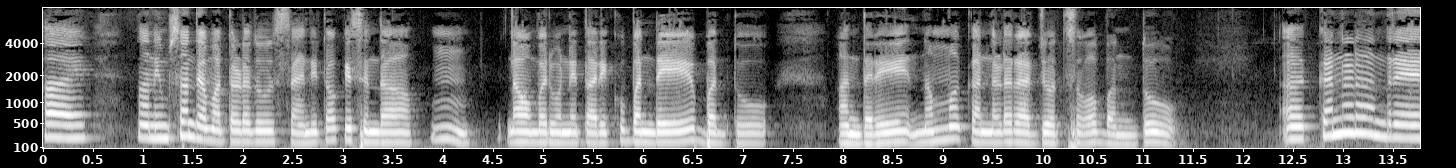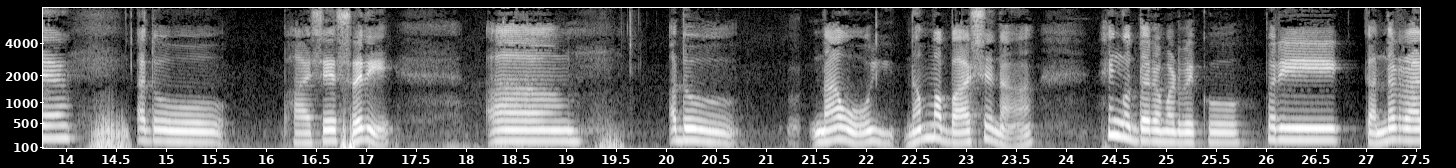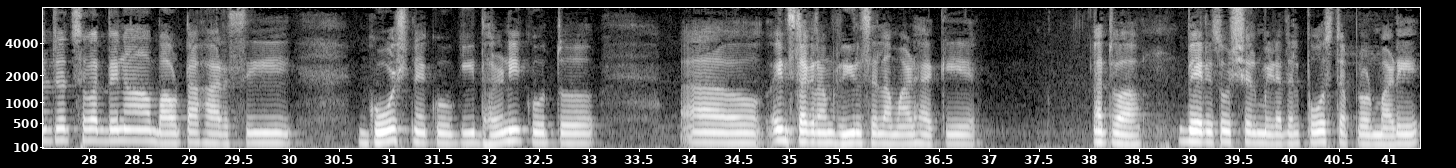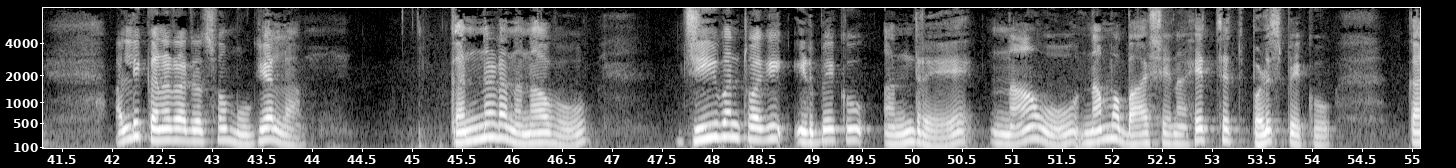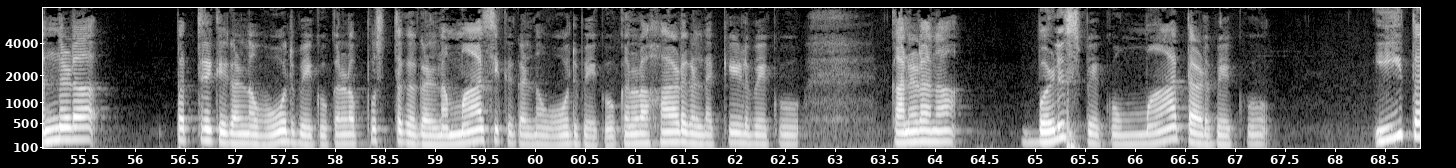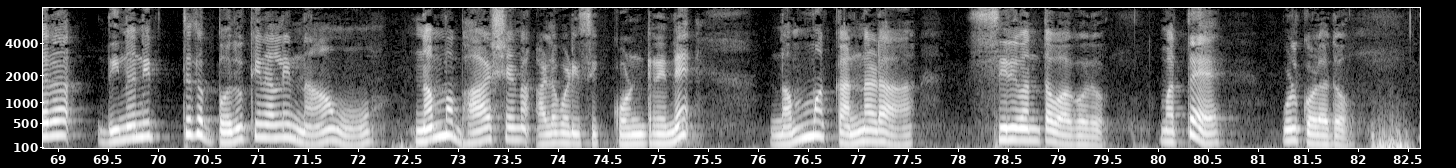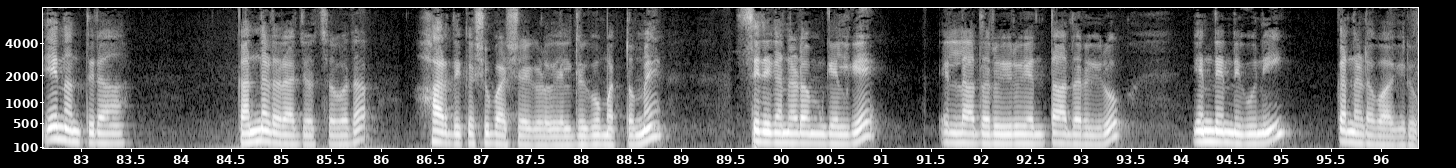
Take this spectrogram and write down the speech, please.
Hi ನಾನು ನಿಮ್ಮ ಸಂಧ್ಯ ಮಾತಾಡೋದು ಸ್ಯಾಂಡಿ ಟಾಕೀಸಿಂದ. ಹ್ಞೂ ನವಂಬರ್ ಒಂದನೇ ತಾರೀಕು ಬಂದೇ ಬಂತು. ಅಂದರೆ ನಮ್ಮ ಕನ್ನಡ ರಾಜ್ಯೋತ್ಸವ ಬಂತು. ಕನ್ನಡ ಅಂದರೆ ಅದು ಭಾಷೆ ಸರಿ. ಅದು ನಾವು ನಮ್ಮ ಭಾಷೆನ ಹೆಂಗೆ ಉದ್ಧಾರ ಮಾಡಬೇಕು? ಬರೀ ಕನ್ನಡ ರಾಜ್ಯೋತ್ಸವದ ದಿನ, ಬಾವುಟ ಹಾರಿಸಿ, ಘೋಷಣೆ ಕೂಗಿ, ಧರಣಿ ಕೂತು ಇನ್ಸ್ಟಾಗ್ರಾಮ್ ರೀಲ್ಸ್ ಎಲ್ಲ ಮಾಡಿ ಹಾಕಿ, ಅಥವಾ ಬೇರೆ ಸೋಷಿಯಲ್ ಮೀಡ್ಯಾದಲ್ಲಿ ಪೋಸ್ಟ್ ಅಪ್ಲೋಡ್ ಮಾಡಿ, ಅಲ್ಲಿ ಕನ್ನಡ ರಾಜ್ಯೋತ್ಸವ ಮುಗಿಯಲ್ಲ. ಕನ್ನಡನ ನಾವು ಜೀವಂತವಾಗಿ ಇಡಬೇಕು ಅಂದರೆ ನಾವು ನಮ್ಮ ಭಾಷೆನ ಹೆಚ್ಚೆಚ್ಚು ಬಳಸಬೇಕು. ಕನ್ನಡ ಪತ್ರಿಕೆಗಳನ್ನ ಓದಬೇಕು, ಕನ್ನಡ ಪುಸ್ತಕಗಳನ್ನ ಮಾಸಿಕಗಳನ್ನ ಓದಬೇಕು, ಕನ್ನಡ ಹಾಡುಗಳನ್ನ ಕೇಳಬೇಕು, ಕನ್ನಡನ ಬಳಸಬೇಕು, ಮಾತಾಡಬೇಕು. ಈ ಥರ ದಿನನಿತ್ಯದ ಬದುಕಿನಲ್ಲಿ ನಾವು ನಮ್ಮ ಭಾಷೆನ ಅಳವಡಿಸಿಕೊಂಡ್ರೇ ನಮ್ಮ ಕನ್ನಡ ಸಿರಿವಂತವಾಗೋದು. ಮತ್ತು ಉಳ್ಕೊಳ್ಳೋದು. ಏನಂತೀರಾ? ಕನ್ನಡ ರಾಜ್ಯೋತ್ಸವದ ಹಾರ್ದಿಕ ಶುಭಾಶಯಗಳು ಎಲ್ರಿಗೂ. ಮತ್ತೊಮ್ಮೆ ಸಿರಿಗನ್ನಡಂ ಗೆಲ್ಗೆ ಎಲ್ಲಾದರೂ ಇರು ಎಂತಾದರೂ ಇರು ಎಂದೆಂದಿಗೂ ನೀ ಕನ್ನಡವಾಗಿರು.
